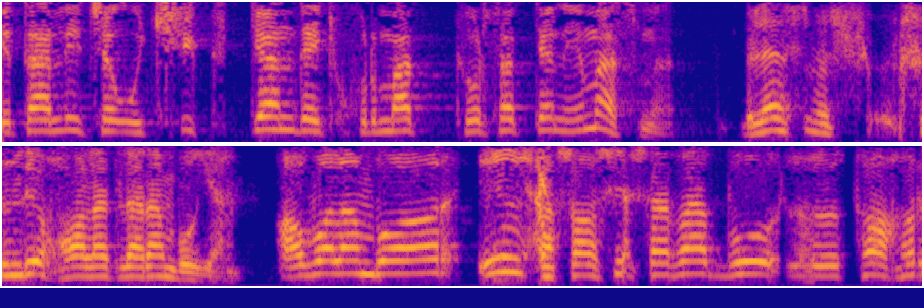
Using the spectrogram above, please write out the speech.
yetarlicha u kishi kutgandek hurmat ko'rsatgan emasmi? Bilasizmi shunday holatlar ham bo'lgan. Avvalambor eng asosiy sabab bu e, tohir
